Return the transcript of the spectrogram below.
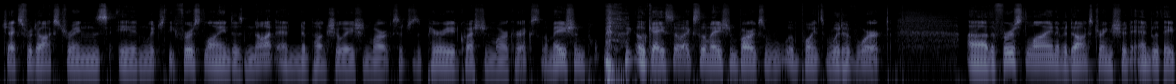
checks for doc strings in which the first line does not end in a punctuation mark, such as a period, question mark, or exclamation. okay, so exclamation marks points would have worked. Uh, the first line of a doc string should end with a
